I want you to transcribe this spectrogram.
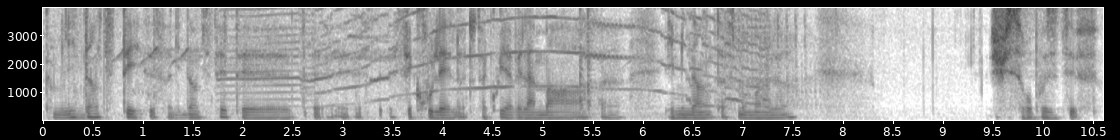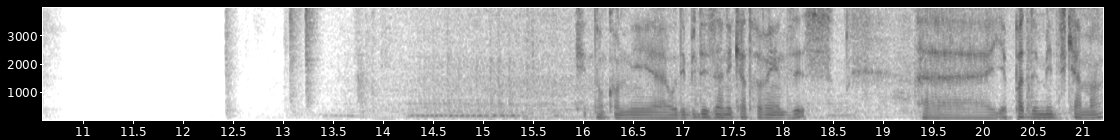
comme l'identité, c'est ça, l'identité s'écroulait. Là. Tout à coup, il y avait la mort euh, imminente à ce moment-là. Je suis séropositif. Donc, on est euh, au début des années 90. Euh, il n'y a pas de médicaments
